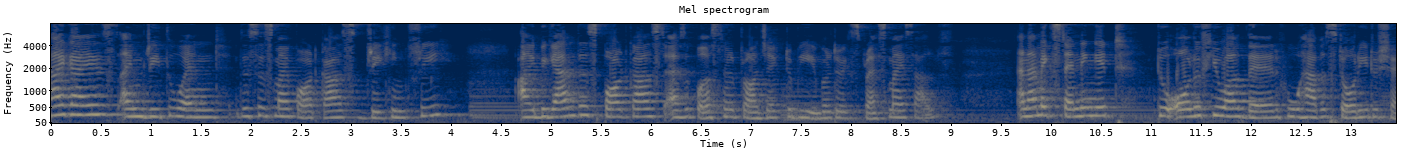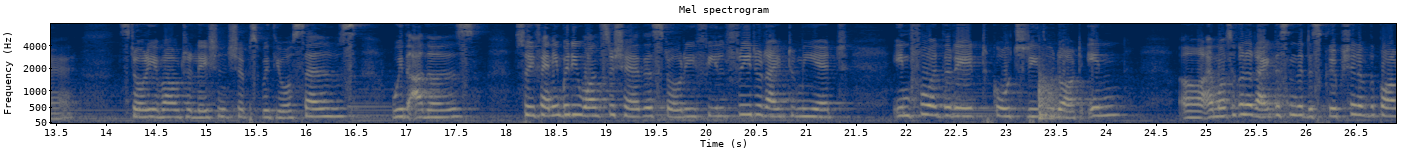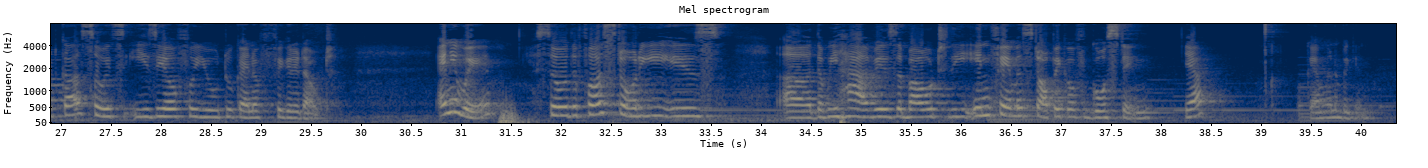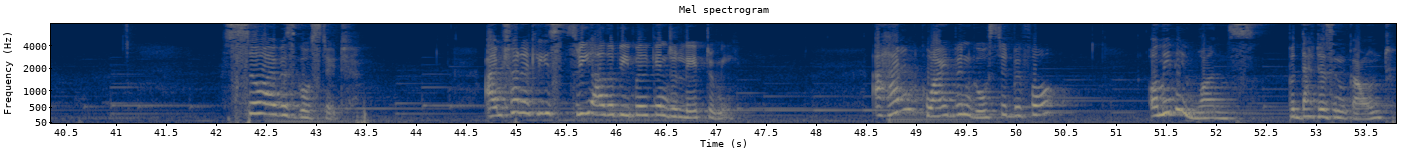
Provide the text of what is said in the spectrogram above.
Hi, guys, I'm Ritu, and this is my podcast, Breaking Free. I began this podcast as a personal project to be able to express myself, and I'm extending it to all of you out there who have a story to share story about relationships with yourselves, with others. So, if anybody wants to share their story, feel free to write to me at info at the rate coachritu.in. Uh, I'm also going to write this in the description of the podcast so it's easier for you to kind of figure it out. Anyway, so the first story is uh, that we have is about the infamous topic of ghosting. Yeah? Okay, I'm to begin. So I was ghosted. I'm sure at least three other people can relate to me. I hadn't quite been ghosted before, or maybe once, but that doesn't count.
